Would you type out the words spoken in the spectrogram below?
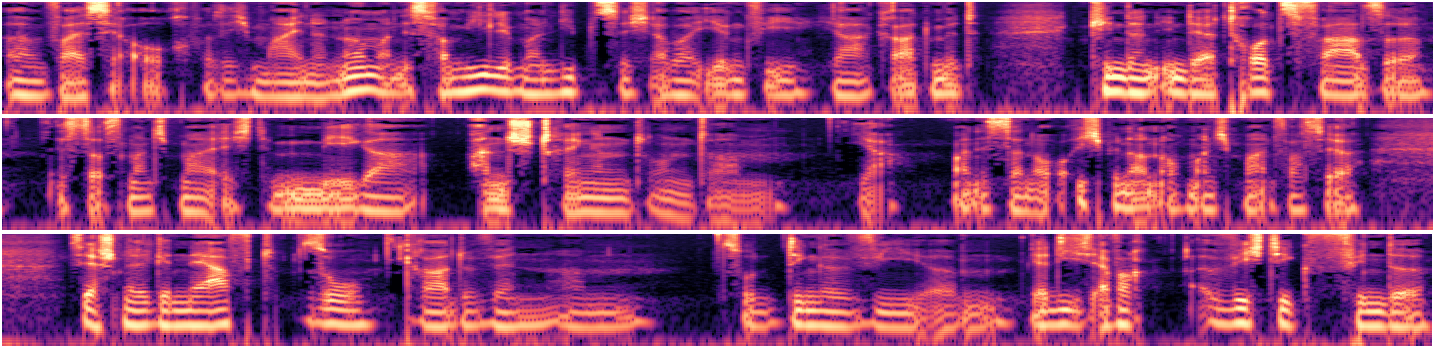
äh, weiß ja auch, was ich meine. Ne? Man ist Familie, man liebt sich, aber irgendwie, ja, gerade mit Kindern in der Trotzphase ist das manchmal echt mega anstrengend und ähm, ja, man ist dann auch, ich bin dann auch manchmal einfach sehr, sehr schnell genervt, so gerade wenn ähm, so Dinge wie, ähm, ja, die ich einfach wichtig finde,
